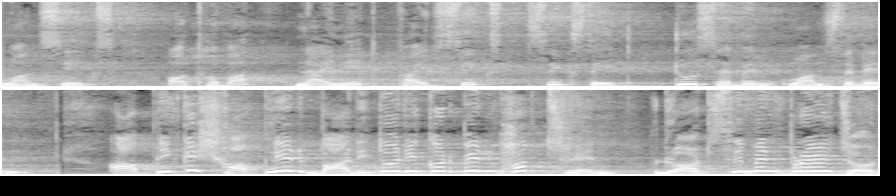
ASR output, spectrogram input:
one six অথবা nine eight five six six eight two seven one seven আপনি কি স্বপ্নের বাড়ি তৈরি করবেন ভাবছেন? রড সিমেন্ট প্রয়োজন?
